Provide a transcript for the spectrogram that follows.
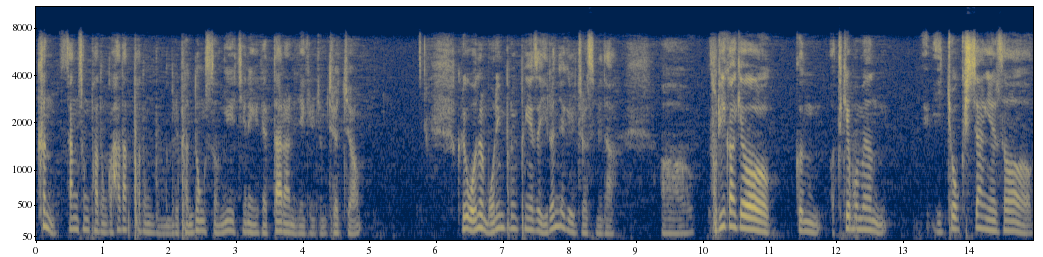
큰 상승 파동과 하락 파동 부분들의 변동성이 진행이 됐다라는 얘기를 좀 드렸죠. 그리고 오늘 모닝 브리핑에서 이런 얘기를 들었습니다. 어, 구리 가격은 어떻게 보면 이쪽 시장에서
